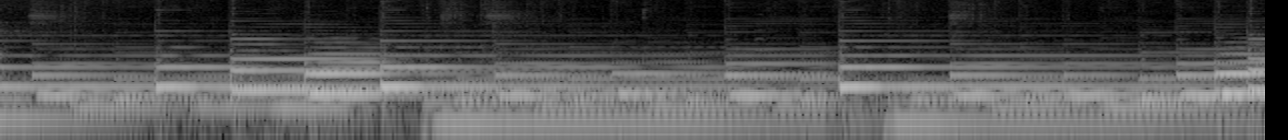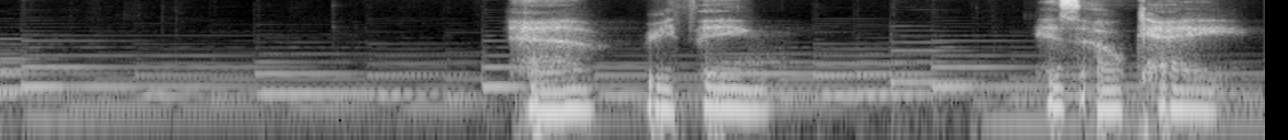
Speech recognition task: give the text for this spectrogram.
Everything is okay.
